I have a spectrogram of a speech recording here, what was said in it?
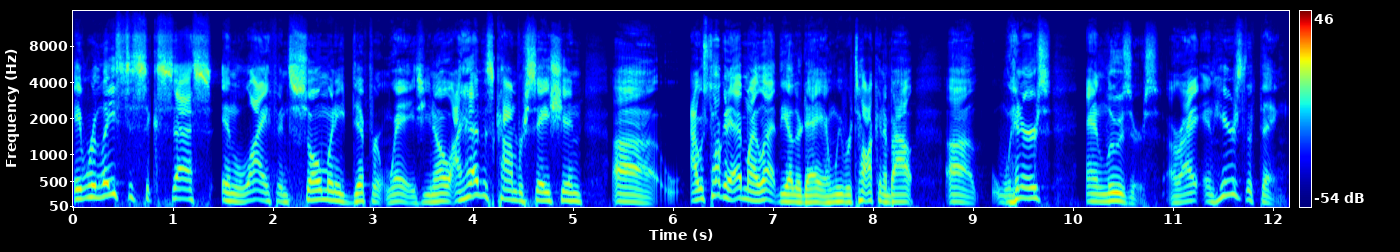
it relates to success in life in so many different ways. You know, I had this conversation. Uh, I was talking to Ed Mylett the other day, and we were talking about uh, winners and losers. All right. And here's the thing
